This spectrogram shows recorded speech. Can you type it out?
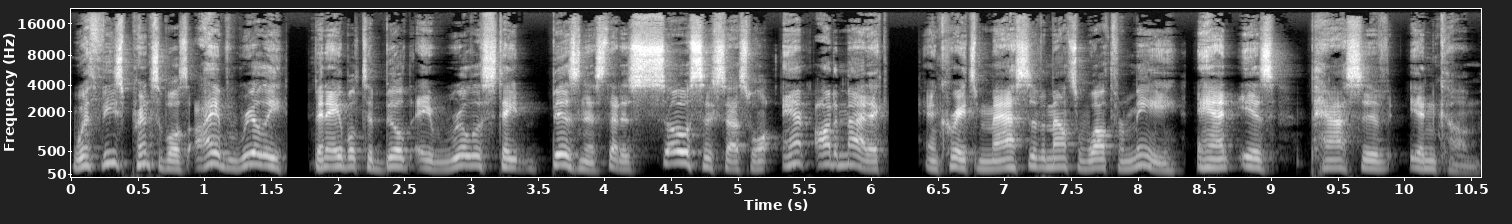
With these principles, I have really been able to build a real estate business that is so successful and automatic and creates massive amounts of wealth for me and is passive income.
